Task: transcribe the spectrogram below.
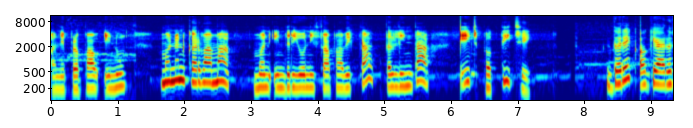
અને પ્રભાવ એનું મનન કરવામાં મન ઇન્દ્રિયોની સ્વાભાવિકતા, તલ્લીનતા એ જ ભક્તિ છે. દરેક અગિયારસ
